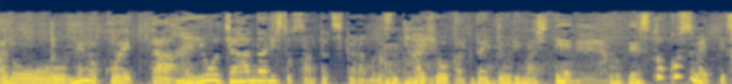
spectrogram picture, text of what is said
あの目の肥えた美容ジャーナリストさんたちからもですね高い評価をいただいておりまして、あのベストコスメって好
